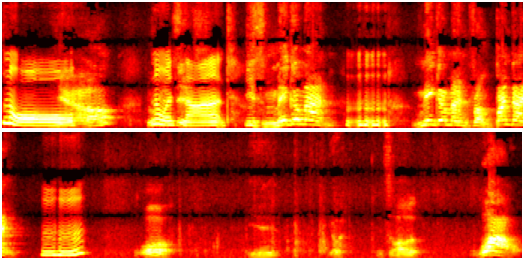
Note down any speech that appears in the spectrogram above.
no. Yeah. Look No, it's this. not. It's Mega Man. Mega Man from Bandai. Mm-hmm. Oh. Yeah. Yo, It's all. Wow.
